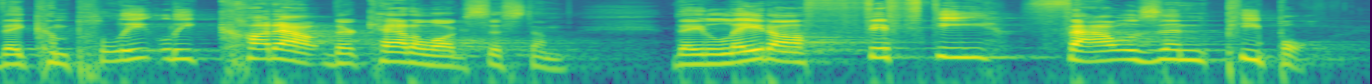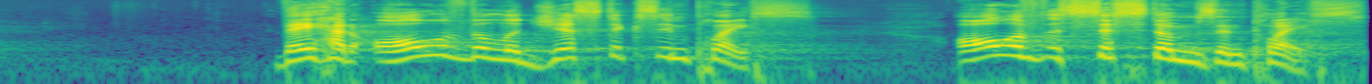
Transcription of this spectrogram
They completely cut out their catalog system. They laid off 50,000 people. They had all of the logistics in place, all of the systems in place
